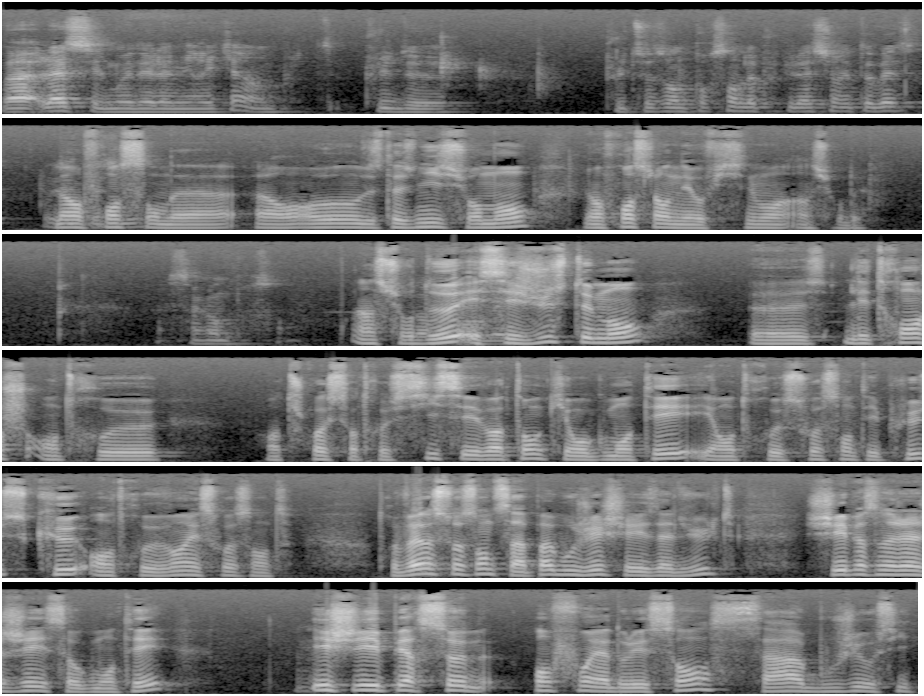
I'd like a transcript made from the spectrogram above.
Bah, là, c'est le modèle américain. hein. Plus de, plus de 60% de la population est obèse. Là en. France, on a. Alors aux États-Unis sûrement, mais en France, là, on est officiellement à 1 sur 2. 50%. 1 sur Bon, 2, bon, et c'est justement euh, les tranches entre, entre. Je crois que c'est entre 6 et 20 ans qui ont augmenté, et entre 60 et plus que entre 20 et 60. Entre 20 et 60, ça n'a pas bougé chez les adultes. Chez les personnes âgées, ça a augmenté. Et chez les personnes enfants et adolescents, ça a bougé aussi.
